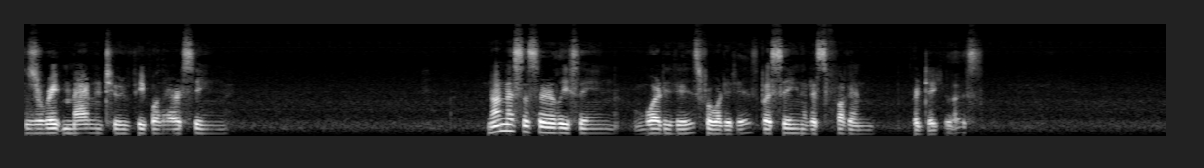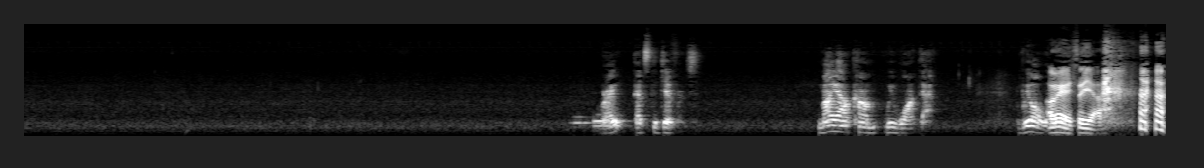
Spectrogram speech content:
there's a great magnitude of people that are seeing not necessarily seeing what it is for what it is, but seeing that it's fucking ridiculous. That's the difference. My outcome, we want that. We all. okay, so yeah, where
